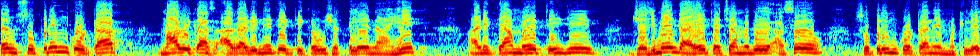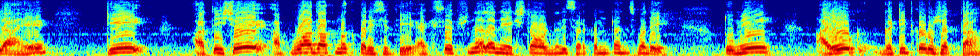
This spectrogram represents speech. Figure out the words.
पण सुप्रीम कोर्टात महाविकास आघाडीने ते टिकवू शकले नाहीत आणि त्यामुळे ती जी जजमेंट आहे त्याच्यामध्ये असं सुप्रीम कोर्टाने म्हटलेलं आहे की अतिशय अपवादात्मक परिस्थिती एक्सेप्शनल आणि एक्स्ट्रा ऑर्डिनरी सर्कमटन्समध्ये तुम्ही आयोग गठीत करू शकता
